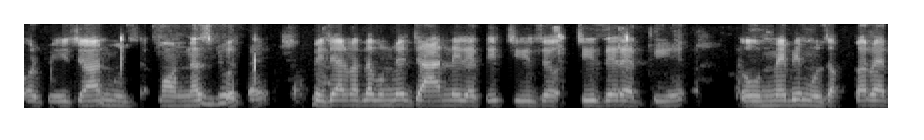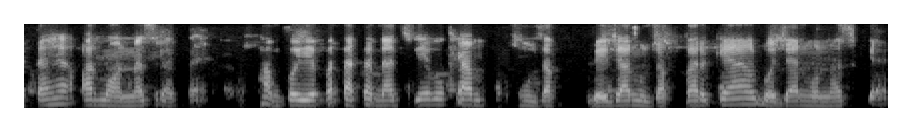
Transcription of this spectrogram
और बेजान मोनस भी होता है। बेजान मतलब उनमें जान नहीं रहती चीज़ चीज़ें रहती है तो उनमें भी मुजक्कर रहता है और मोनस रहता है। हमको ये पता करना चाहिए वो क्या मुजक बेजान मुजक्कर क्या है और बेजान मुनस क्या है।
